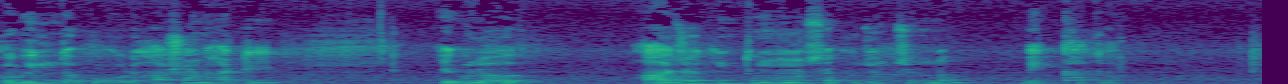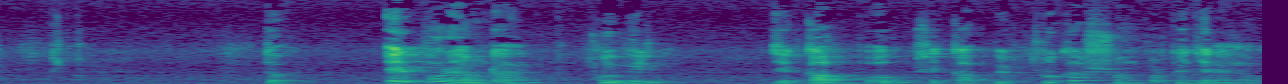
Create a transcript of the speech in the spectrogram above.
গোবিন্দপুর, হাসনহাটি, এগুলো আজও কিন্তু মনসা পুজোর জন্য বিখ্যাত। তো এরপরে আমরা কবির যে কাব্য, সে কাব্যের প্রকাশ সম্পর্কে জেনে নেব।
